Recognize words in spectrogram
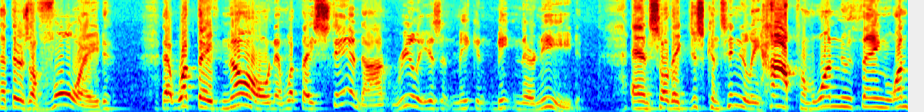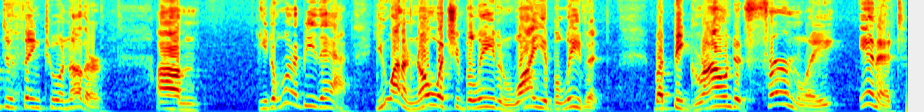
That there's a void. That what they've known and what they stand on really isn't meeting, meeting their need. And so they just continually hop from one new thing, one new thing to another. Um, you don't want to be that. You want to know what you believe and why you believe it, but be grounded firmly in it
